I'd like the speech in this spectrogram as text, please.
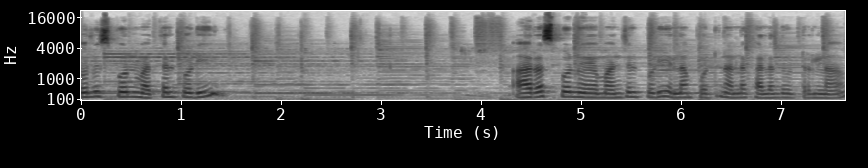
ஒரு ஸ்பூன் வத்தல் பொடி. அரை ஸ்பூன் மஞ்சள் பொடி எல்லாம் போட்டு நல்லா கலந்து விட்டுடலாம்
